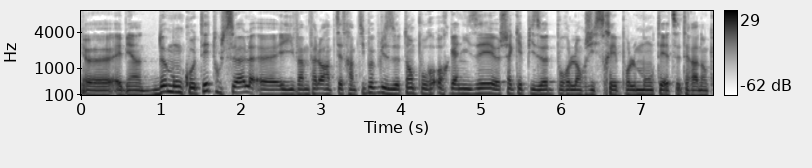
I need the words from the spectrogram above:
eh bien, de mon côté tout seul, il va me falloir peut-être un petit peu plus de temps pour organiser chaque épisode, pour l'enregistrer, pour le monter, etc. Donc,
